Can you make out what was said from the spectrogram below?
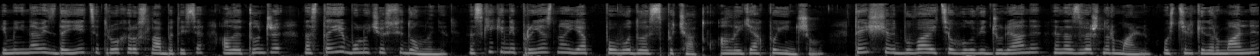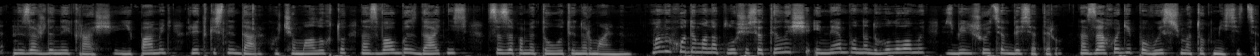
і мені навіть здається трохи розслабитися, але тут же настає болюче усвідомлення, наскільки неприязно я поводилась спочатку, але як по-іншому. Те, що відбувається в голові Джуліани, не назвеш нормальним. Ось тільки нормальне не завжди найкраще. Її пам'ять рідкісний дар, хоча мало хто назвав би здатність все запам'ятовувати нормальним. Ми виходимо на площу святилища, і небо над головами збільшується в десятеро. На заході повис шматок місяця.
